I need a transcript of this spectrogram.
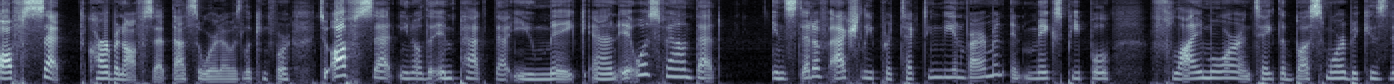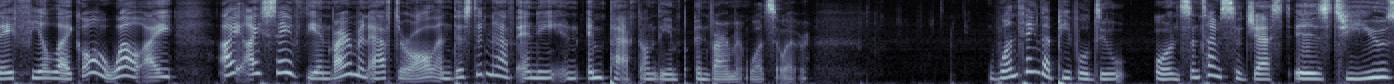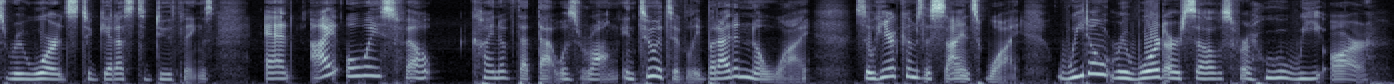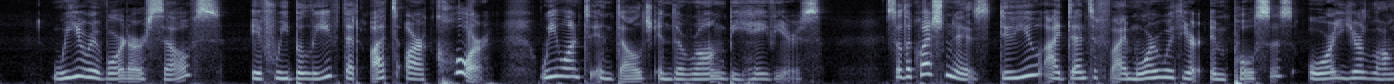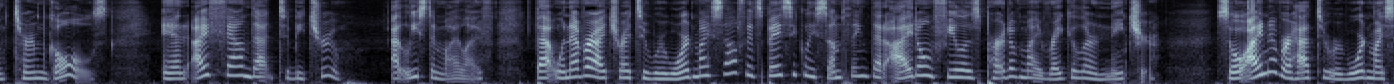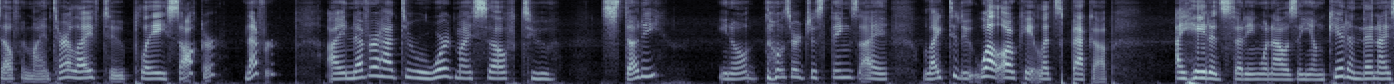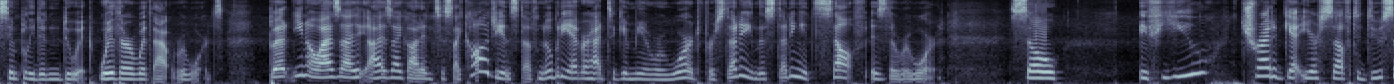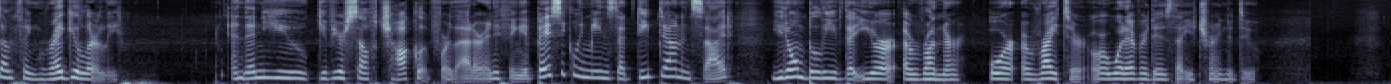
offset carbon offset that's the word i was looking for to offset you know the impact that you make and it was found that instead of actually protecting the environment it makes people fly more and take the bus more because they feel like, oh, well, I. I, I saved the environment after all, and this didn't have any in- impact on the imp- environment whatsoever. One thing that people do or sometimes suggest is to use rewards to get us to do things. And I always felt kind of that that was wrong intuitively, but I didn't know why. So here comes the science why. We don't reward ourselves for who we are. We reward ourselves if we believe that at our core, we want to indulge in the wrong behaviors. So the question is do you identify more with your impulses or your long term goals? And I found that to be true, at least in my life that whenever I try to reward myself, it's basically something that I don't feel is part of my regular nature. So I never had to reward myself in my entire life to play soccer. Never. I never had to reward myself to study. You know, those are just things I like to do. Well, okay, let's back up. I hated studying when I was a young kid, and then I simply didn't do it, with or without rewards. But you know, as I as I got into psychology and stuff, nobody ever had to give me a reward for studying. The studying itself is the reward. So, if you try to get yourself to do something regularly, and then you give yourself chocolate for that or anything, it basically means that deep down inside, you don't believe that you're a runner or a writer or whatever it is that you're trying to do.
